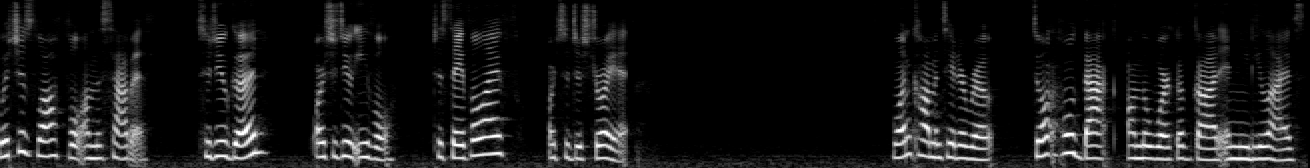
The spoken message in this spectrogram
which is lawful on the Sabbath, to do good or to do evil, to save a life or to destroy it? One commentator wrote, Don't hold back on the work of God in needy lives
